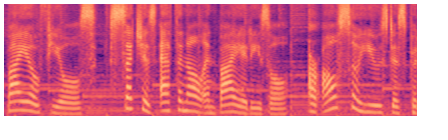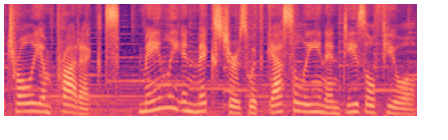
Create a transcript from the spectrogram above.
Biofuels, such as ethanol and biodiesel, are also used as petroleum products, mainly in mixtures with gasoline and diesel fuel.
